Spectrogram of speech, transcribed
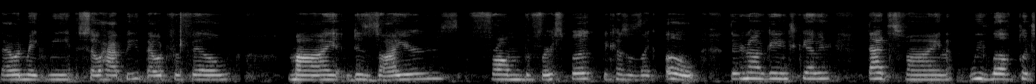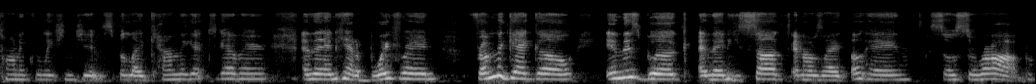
That would make me so happy. That would fulfill my desires from the first book because I was like, oh, they're not getting together. That's fine. We love platonic relationships, but like, can they get together? And then he had a boyfriend from the get go in this book, and then he sucked. And I was like, okay, so Sohrab,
